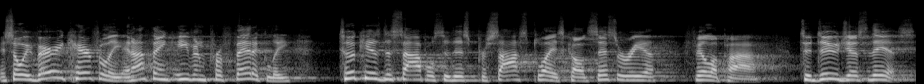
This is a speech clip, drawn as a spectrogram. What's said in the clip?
And so he very carefully, and I think even prophetically, took his disciples to this precise place called Caesarea Philippi to do just this.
